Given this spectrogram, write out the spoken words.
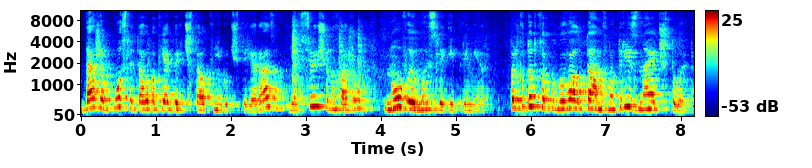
Даже после того, как я перечитал книгу четыре раза, я все еще нахожу новые мысли и примеры. Только тот, кто побывал там внутри, знает, что это.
